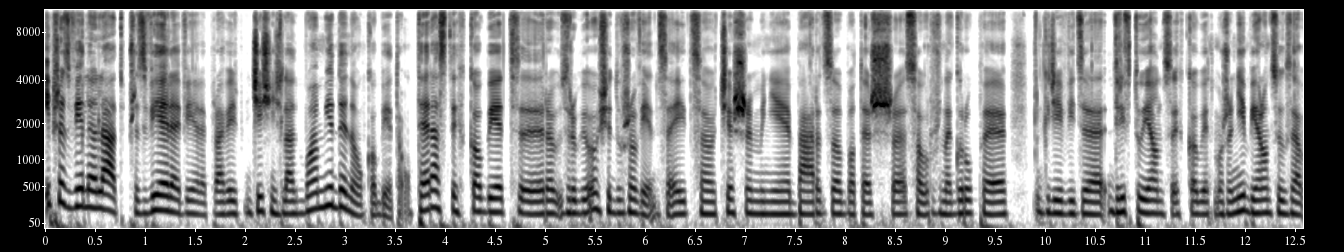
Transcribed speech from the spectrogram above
i przez wiele lat, przez wiele, wiele, prawie 10 lat byłam jedyną kobietą. Teraz tych kobiet e, ro, zrobiło się dużo więcej, co cieszy mnie bardzo, bo też e, są różne grupy, gdzie widzę driftujących kobiet, może nie biorących za,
